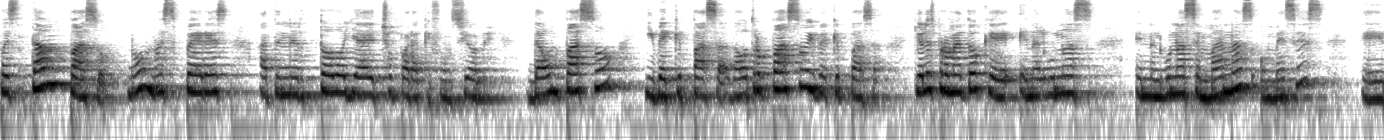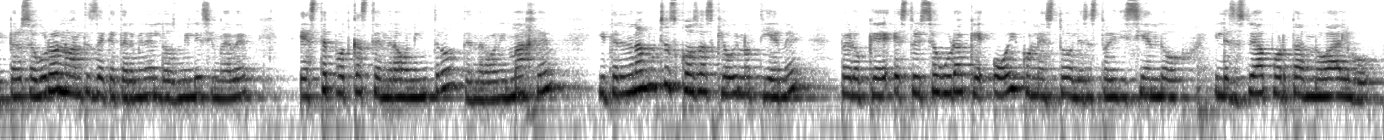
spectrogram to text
pues da un paso, ¿no? No esperes a tener todo ya hecho para que funcione. Da un paso y ve qué pasa, da otro paso y ve qué pasa. Yo les prometo que en algunas, en algunas semanas o meses, eh, pero seguro no antes de que termine el 2019, este podcast tendrá un intro, tendrá una imagen y tendrá muchas cosas que hoy no tiene, pero que estoy segura que hoy con esto les estoy diciendo y les estoy aportando algo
